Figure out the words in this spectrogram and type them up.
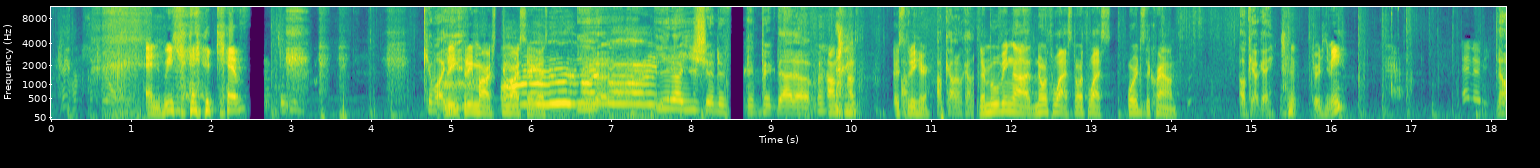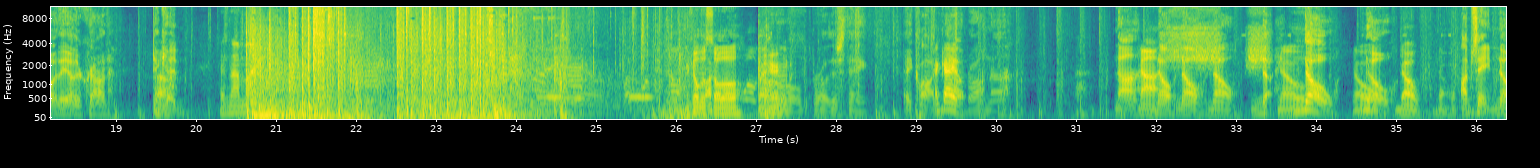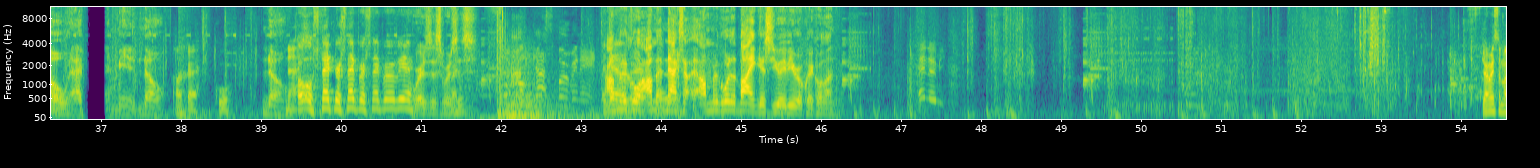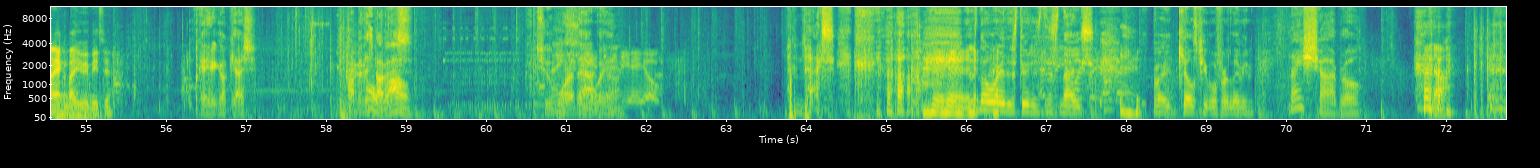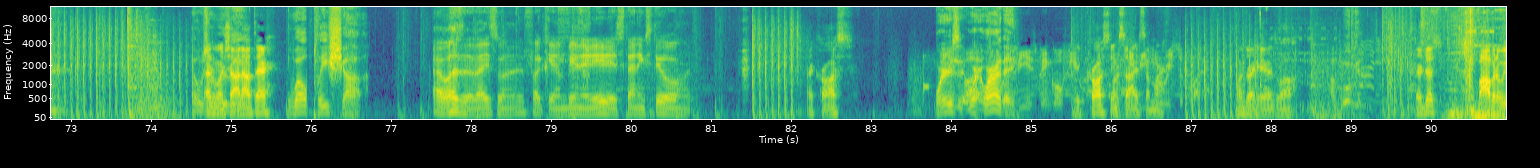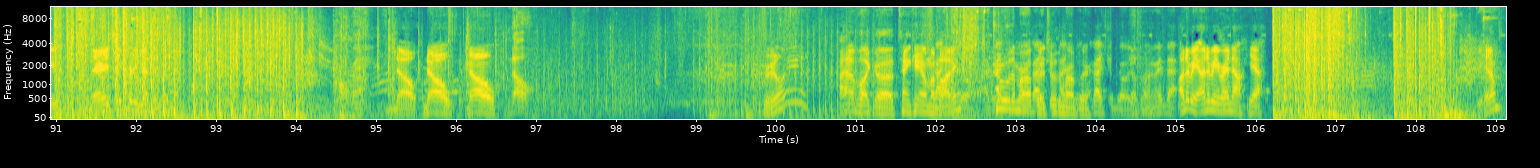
and we can give. Come on, Three, you, three marks. Three marks here, guys. you know, you shouldn't have fucking picked that up. Come, come. There's three here. I'm coming. I'm coming. They're moving uh northwest, northwest towards the crown. Okay, okay. Towards me. No, the other crown. Dickhead. That's not mine. I killed a solo right here. Oh, bro, this thing. Hey, Cloud. That guy- Nah, bro. Nah. Nah. Nah. No. No. No. No. No. No. No. No. No. No. I'm saying no, and I mean it. No. Okay. Cool. No. Nice. Oh, sniper, sniper, sniper over here. Where's this? Where's this? Right I'm there, gonna go. I'm over Max. I- I'm gonna go to the buy and get this UAV real quick. Hold on. Drop me some money. I can buy you UAV too. Okay, here you go, cash. Pop in this. Oh, pop in wow. this. Two Nice more that way. bro. Max. There's no way this dude is this nice. He kills people for a living. Nice shot, bro. No. That was Had a one shot out there. Well placed shot. That was a nice one. Fucking being an idiot, standing still. I crossed. Where is it? Where, where are they? They crossed inside somewhere. One's right here as well. They're just bobbing and weaving. They seem pretty good. They're moving. Me. No. No. No. No. Really? I have like a 10k on my Got body. you, bro. I got Two you, of them bro. are up there. you, Two of them are up you. I got you, bro. You're coming right back. Under me. Under me right now. Yeah. You hit him?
